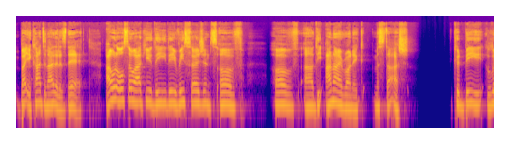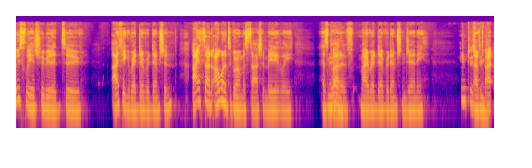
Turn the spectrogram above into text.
but you can't deny that it's there. I would also argue the the resurgence of of uh, the unironic moustache could be loosely attributed to, I think, Red Dead Redemption. I started. I wanted to grow a moustache immediately as part of my Red Dead Redemption journey. Interesting. I've,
